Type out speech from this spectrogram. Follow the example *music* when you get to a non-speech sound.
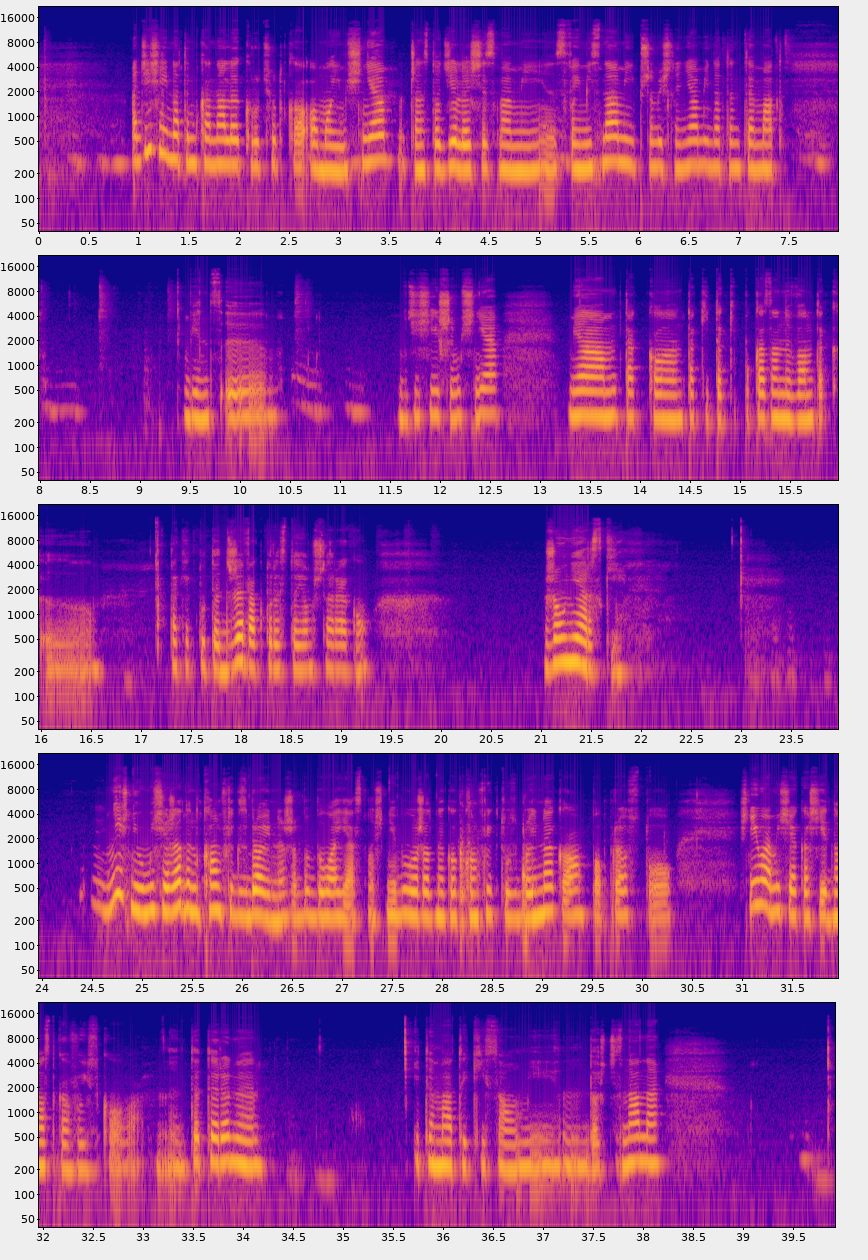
A dzisiaj na tym kanale króciutko o moim śnie. Często dzielę się z Wami swoimi snami przemyśleniami na ten temat. Więc yy, w dzisiejszym śnie miałam taką, taki, taki pokazany wątek, yy, tak jak tu te drzewa, które stoją w szeregu, żołnierski. Nie śnił mi się żaden konflikt zbrojny, żeby była jasność. Nie było żadnego konfliktu zbrojnego, po prostu Śniła mi się jakaś jednostka wojskowa. Te tereny i tematyki są mi y, dość znane.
